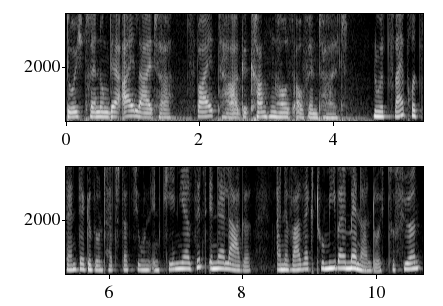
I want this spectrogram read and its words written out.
Durchtrennung der Eileiter. Zwei Tage Krankenhausaufenthalt. Nur zwei Prozent der Gesundheitsstationen in Kenia sind in der Lage, eine Vasektomie bei Männern durchzuführen,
